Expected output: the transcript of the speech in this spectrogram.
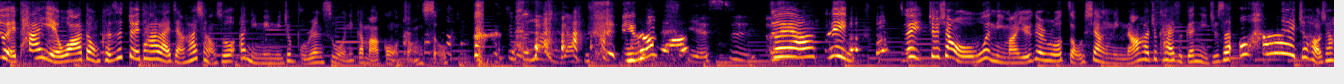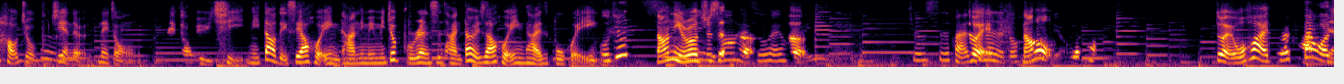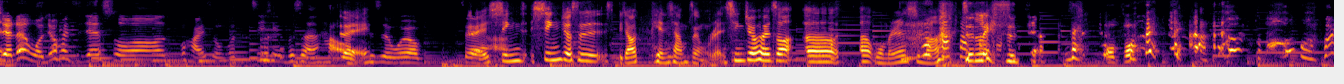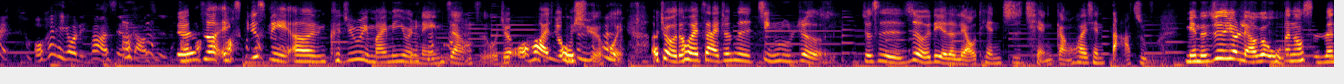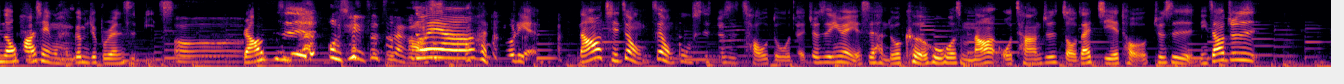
对，他也挖洞，可是对他来讲，他想说啊，你明明就不认识我，你干嘛跟我装熟？就跟他一样，你知道吗？也是。对啊，所以所以就像我问你嘛，有一个人如果走向你，然后他就开始跟你就是哦嗨，就好像好久不见的那种那种语气，你到底是要回应他？你明明就不认识他，你到底是要回应他还是不回应？我觉得，然后你如果就是还是会回应，就是反正对，然后。对我后来就会，但我觉得我就会直接说不好意思，我记性不是很好。对，就是我有对心心就是比较偏向这种人，心就会说呃呃，我们认识吗？就类似这样。对，我不会我会我会很有礼貌的先道歉。有人说 Excuse me，呃，Could you remind me your name？这样子，我觉得我后来就会学会，而且我都会在就是进入热。就是热烈的聊天之前，赶快先打住，免得就是又聊个五分钟、十分钟，发现我们根本就不认识彼此。哦。然后就是，我觉得你这真的对啊，很丢脸。然后其实这种这种故事就是超多的，就是因为也是很多客户或什么。然后我常常就是走在街头，就是你知道，就是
